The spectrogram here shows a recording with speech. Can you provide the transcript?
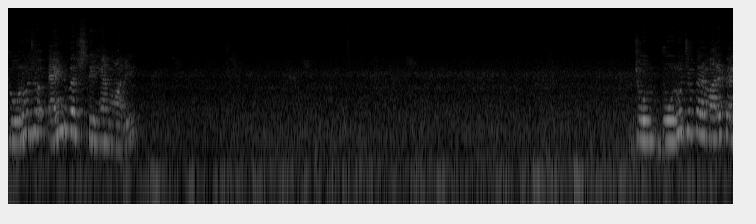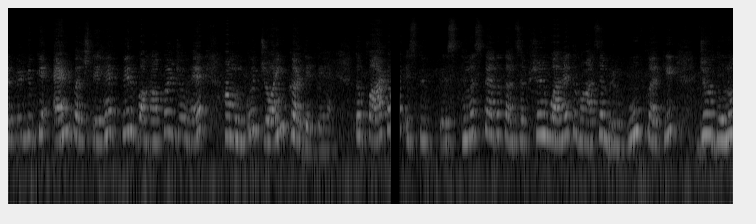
दोनों जो एंड बचते हैं हमारे जो दोनों जो फिर हमारे फेलोपियन ट्यूब के एंड बचते हैं, फिर वहाँ पर जो है, हम उनको ज्वाइन कर देते हैं। तो पार्ट ऑफ़ पे अगर कंसेप्शन हुआ है तो वहाँ से हम रिमूव करके जो दोनों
